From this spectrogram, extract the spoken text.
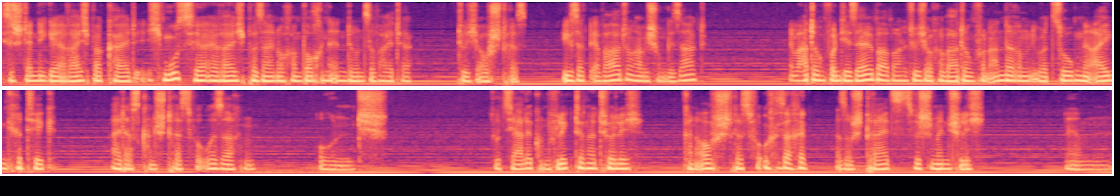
Diese ständige Erreichbarkeit, ich muss ja erreichbar sein, auch am Wochenende und so weiter. Natürlich auch Stress. Wie gesagt, Erwartung habe ich schon gesagt. Erwartung von dir selber, aber natürlich auch Erwartung von anderen, überzogene Eigenkritik. All das kann Stress verursachen. Und soziale Konflikte natürlich kann auch Stress verursachen. Also Streits zwischenmenschlich, ähm,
